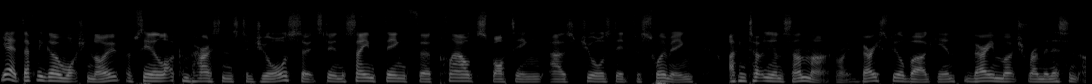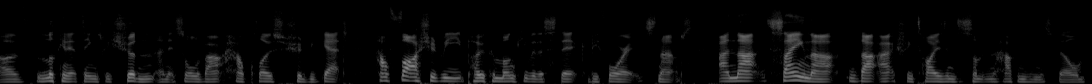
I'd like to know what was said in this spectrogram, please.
yeah, definitely go and watch Nope. I'm seeing a lot of comparisons to Jaws. So it's doing the same thing for cloud spotting as Jaws did for swimming. I can totally understand that. Right, very Spielbergian, very much reminiscent of looking at things we shouldn't, and it's all about how close should we get, how far should we poke a monkey with a stick before it snaps, and that saying that that actually ties into something that happens in this film,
